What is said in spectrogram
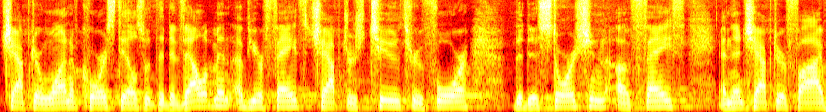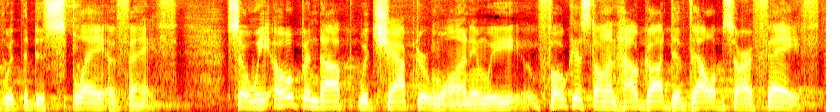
Chapter 1, of course, deals with the development of your faith. Chapters 2 through 4, the distortion of faith. And then chapter 5 with the display of faith. So we opened up with chapter one and we focused on how God develops our faith.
